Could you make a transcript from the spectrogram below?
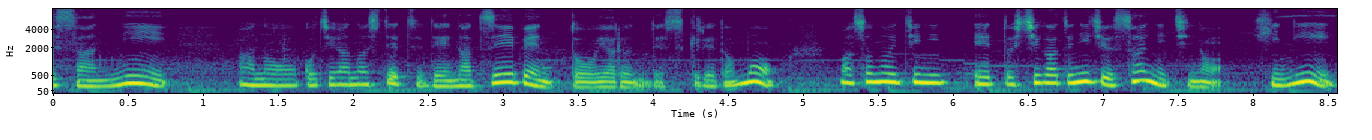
23にあのこちらの施設で夏イベントをやるんですけれども、まあ、そのうちに、えーと、7月23日の日に、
